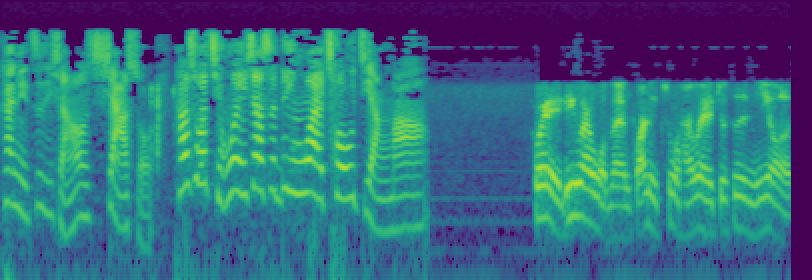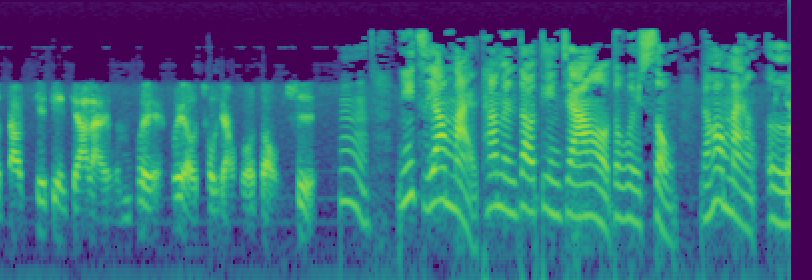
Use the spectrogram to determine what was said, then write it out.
看你自己想要下手。他说，请问一下，是另外抽奖吗？会，另外我们管理处还会就是你有到这些店家来，我们会会有抽奖活动，是。嗯，你只要买，他们到店家哦都会送，然后满额，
